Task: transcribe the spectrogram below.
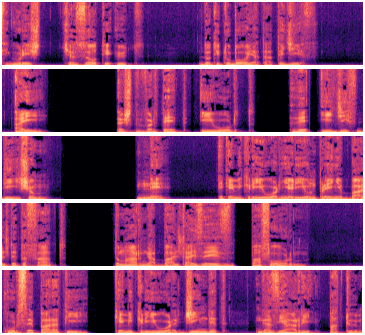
Sigurisht që Zoti yt do t'i tubojë ata të gjithë. Ai është vërtet i urtë dhe i gjithëdijshëm. Ne e kemi krijuar njeriun prej një balte të thatë, të marrë nga balta e zezë pa formë, kurse para tij kemi krijuar xhindet nga zjarri pa tym.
